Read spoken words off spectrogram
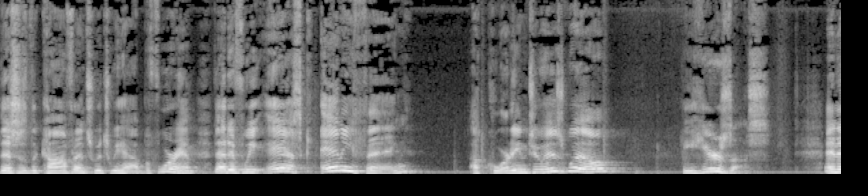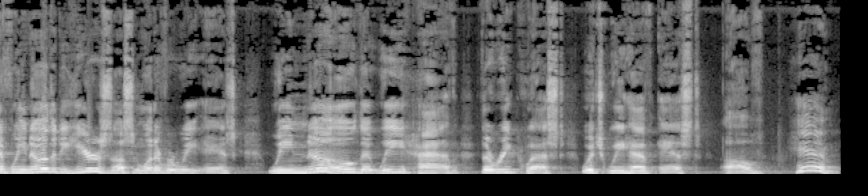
This is the confidence which we have before Him, that if we ask anything according to His will, He hears us. And if we know that He hears us in whatever we ask, we know that we have the request which we have asked of Him.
